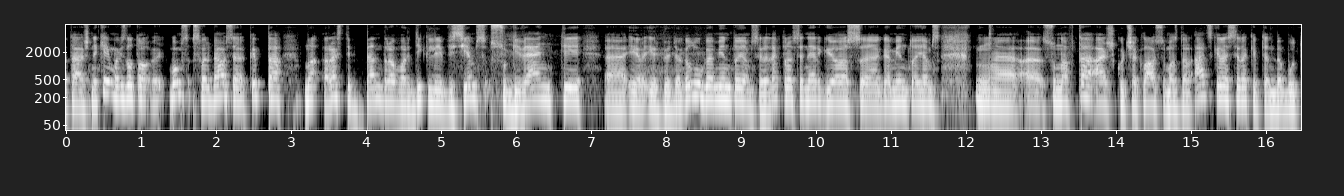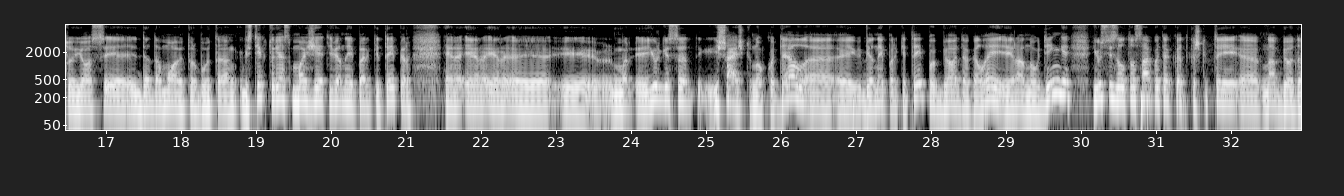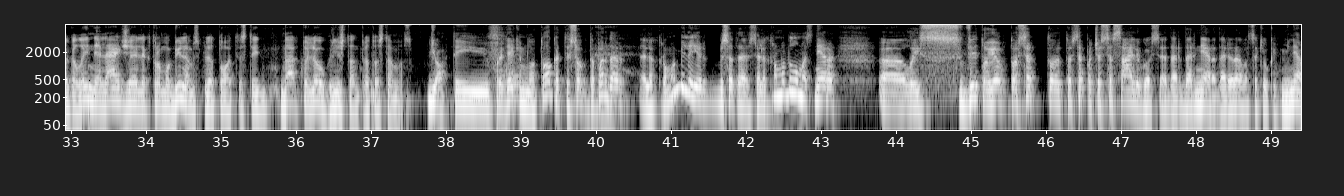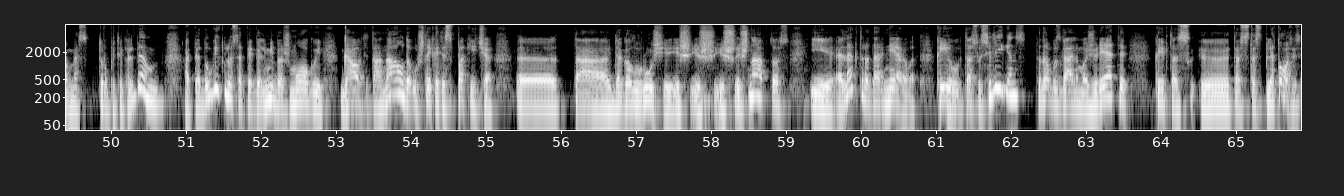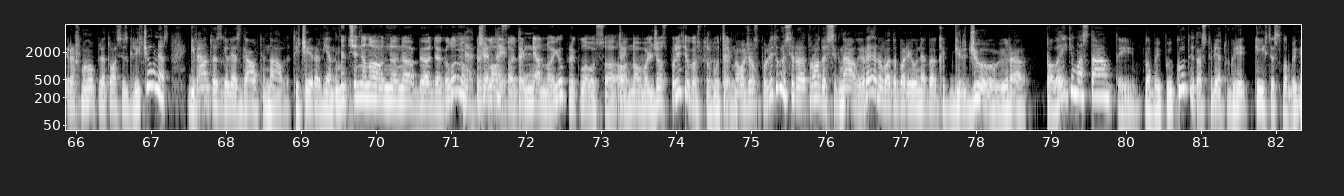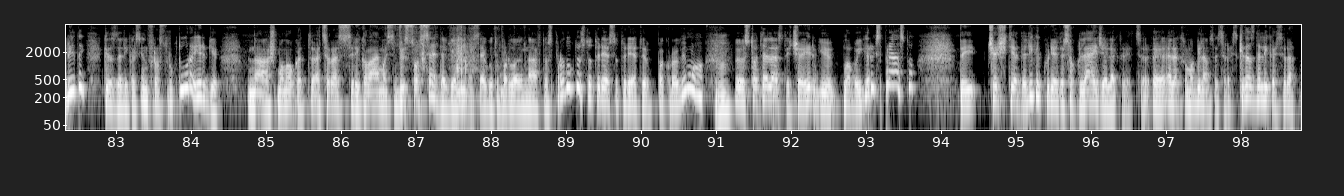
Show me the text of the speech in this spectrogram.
tą šnekėjimą, vis dėlto mums svarbiausia, kaip tą, na, rasti bendrą vardiklį visiems sugyventi e, ir, ir biodegalų gamintojams, ir elektros energijos e, gamintojams. Mm, e, Su nafta, aišku, čia klausimas dar atskiras yra, kaip ten bebūtų jos dedamoji turbūt vis tiek turės mažėti vienaip ar kitaip. Ir, ir, ir, ir, ir Mar- Jurgis išaiškino, kodėl vienaip ar kitaip biodegalai yra naudingi. Jūs vis dėlto sakote, kad kažkaip tai, na, biodegalai neleidžia elektromobiliams plėtotis. Tai dar toliau grįžtant prie tos temos. Jo, tai pradėkim nuo to, kad tiesiog dabar dar elektromobiliai ir visas tas elektromobilumas nėra laisvi toje, tose, to, tose pačiose sąlygose, dar, dar nėra, dar yra, va, sakiau, kaip minėjau, mes truputį kalbėjom apie daugiklius, apie galimybę žmogui gauti tą naudą už tai, kad jis pakeičia uh, tą degalų rūšį iš, iš, iš, iš naftos į elektrą, dar nėra. Vat. Kai jau tas susilygins, tada bus galima žiūrėti, kaip tas, uh, tas, tas plėtosis. Ir aš manau, plėtosis greičiau, nes gyventojas galės gauti naudą. Tai čia yra vienas. Bet čia ne nuo, nuo, nuo biodegalų nu, Ne, čia priklauso, taip, taip. ne nuo jų priklauso, o Taip. nuo valdžios politikos turbūt. Taip, nuo valdžios politikos ir atrodo signalai yra ir va dabar jau nebe kaip girdžiu yra palaikymas tam, tai labai puiku, tai tas turėtų keistis labai greitai. Kitas dalykas - infrastruktūra irgi, na, aš manau, kad atsiras reikalavimas visose degalinėse, jeigu tu parduodi naftos produktus, tu turėsi turėti ir pakrovimo mm. stoteles, tai čia irgi labai gerai spręstų. Tai čia šitie dalykai, kurie tiesiog leidžia e, elektromobiliams atsirasti. Kitas dalykas yra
